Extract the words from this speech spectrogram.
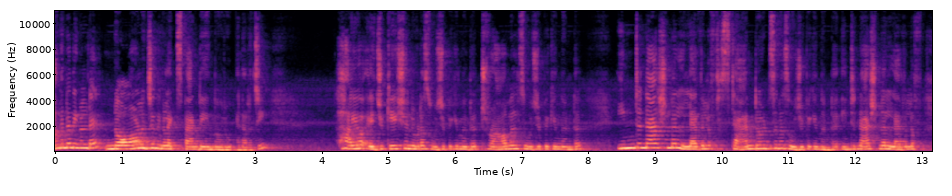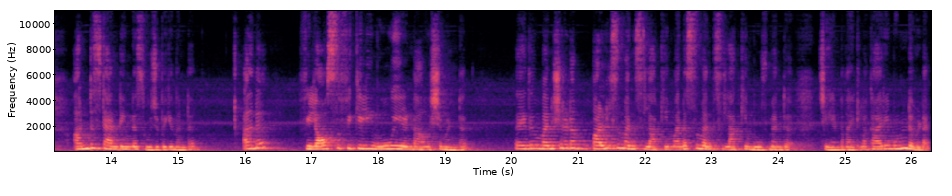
അങ്ങനെ നിങ്ങളുടെ നോളജ് നിങ്ങൾ എക്സ്പാൻഡ് ചെയ്യുന്ന ഒരു എനർജി ഹയർ എഡ്യൂക്കേഷൻ ഇവിടെ സൂചിപ്പിക്കുന്നുണ്ട് ട്രാവൽ സൂചിപ്പിക്കുന്നുണ്ട് ഇന്റർനാഷണൽ ലെവൽ ഓഫ് സ്റ്റാൻഡേർഡ്സിനെ സൂചിപ്പിക്കുന്നുണ്ട് ഇന്റർനാഷണൽ ലെവൽ ഓഫ് അണ്ടർസ്റ്റാൻഡിങ്ങിനെ സൂചിപ്പിക്കുന്നുണ്ട്. അതിന് ഫിലോസഫിക്കലി മൂവ് ചെയ്യേണ്ട ആവശ്യമുണ്ട്. അതായത് മനുഷ്യരുടെ പൾസ് മനസ്സിലാക്കി മനസ്സ് മനസ്സിലാക്കി മൂവ്മെന്റ് ചെയ്യേണ്ടതായിട്ടുള്ള കാര്യമുണ്ട് ഇവിടെ.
